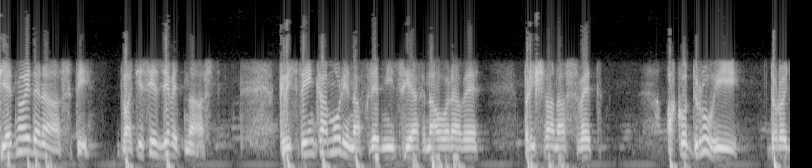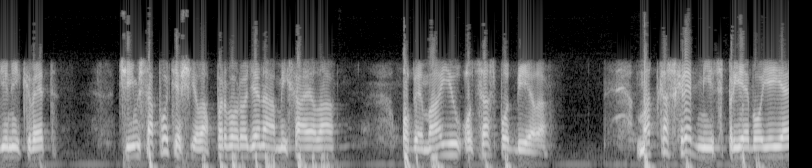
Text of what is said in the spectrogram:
7.11.2019 Kristýnka Murina v Chlebniciach na Orave prišla na svet ako druhý do rodiny kvet, čím sa potešila prvorodená Michaela, obe majú otca spod biela. Matka z Chrebníc prieboje je,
